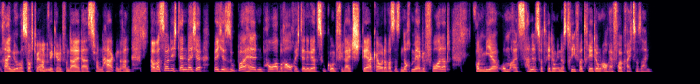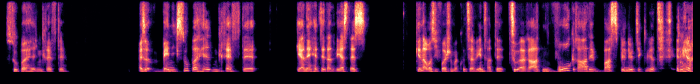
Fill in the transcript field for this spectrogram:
rein nur über Software mhm. abwickelt. Von daher, da ist schon ein Haken dran. Aber was sollte ich denn, welche, welche Superhelden-Power brauche ich denn in der Zukunft vielleicht stärker oder was ist noch mehr gefordert von mir, um als Handelsvertretung, Industrievertretung auch erfolgreich zu sein? Superheldenkräfte. Also, wenn ich Superheldenkräfte gerne hätte, dann wäre es das, genau was ich vorher schon mal kurz erwähnt hatte, zu erraten, wo gerade was benötigt wird. Ja,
